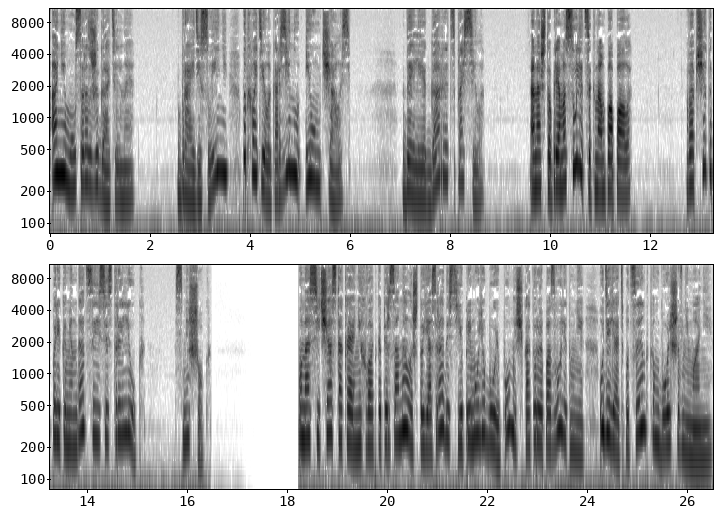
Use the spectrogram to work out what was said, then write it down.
а не «Мусоросжигательная». Брайди Суини подхватила корзину и умчалась. Делия Гаррет спросила. «Она что, прямо с улицы к нам попала?» «Вообще-то по рекомендации сестры Люк». Смешок. У нас сейчас такая нехватка персонала, что я с радостью приму любую помощь, которая позволит мне уделять пациенткам больше внимания.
